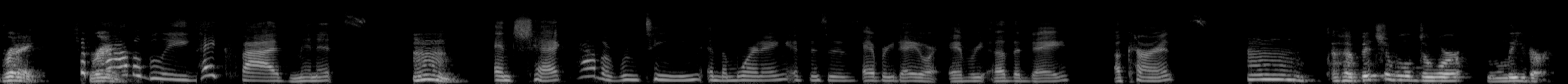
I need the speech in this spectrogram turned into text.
Right. should Right. probably take five minutes Mm. and check. Have a routine in the morning if this is every day or every other day occurrence. Mm. A habitual door lever.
